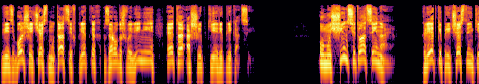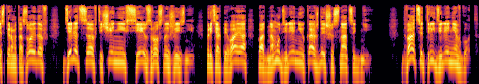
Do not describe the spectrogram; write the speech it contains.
ведь большая часть мутаций в клетках зародышевой линии — это ошибки репликации. У мужчин ситуация иная. Клетки-предшественники сперматозоидов делятся в течение всей взрослой жизни, претерпевая по одному делению каждые 16 дней. 23 деления в год,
